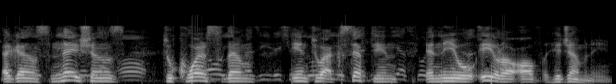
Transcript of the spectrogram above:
against nations to coerce them into accepting a new era of hegemony.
